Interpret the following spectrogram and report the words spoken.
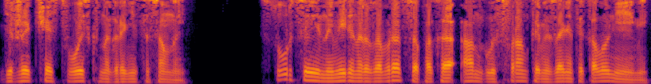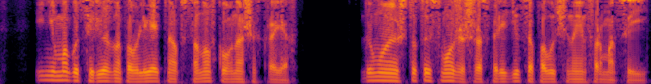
держать часть войск на границе со мной. С Турцией намерен разобраться, пока англы с франками заняты колониями и не могут серьезно повлиять на обстановку в наших краях. Думаю, что ты сможешь распорядиться полученной информацией.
